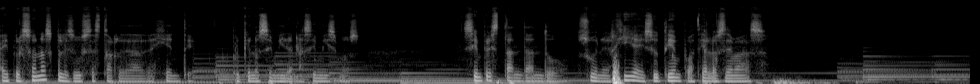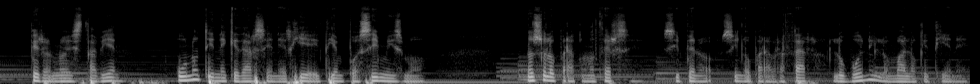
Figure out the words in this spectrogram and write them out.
Hay personas que les gusta estar rodeada de gente porque no se miran a sí mismos. Siempre están dando su energía y su tiempo hacia los demás. Pero no está bien. Uno tiene que darse energía y tiempo a sí mismo, no solo para conocerse, sino para abrazar lo bueno y lo malo que tiene,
